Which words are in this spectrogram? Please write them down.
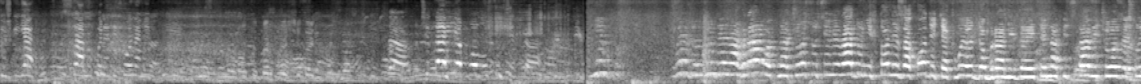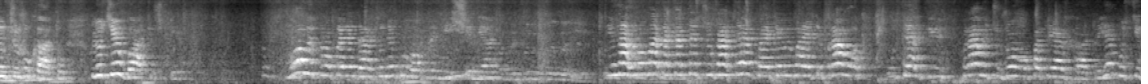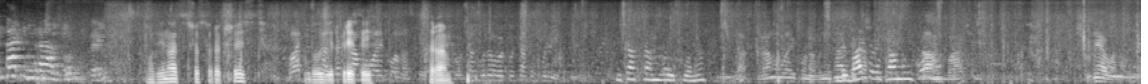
батюшки, я стану перед іконами. Да. Читаю я повністю читаю. Ви ж людина грамотна, чогось у сільраду ніхто не заходить, як ви добра не даєте на підставі, чого зайшли в чужу хату. Включив батюшки. Мови про передачу не було приміщення. І на громада це чужа церква, яке ви маєте право у церкві право патріархату. Є пусті хаті право. У 12.46 був відкритий храм. Яка храмова ікона? Так, храмова ікона. Ви не Ви бачили храмову Так, ікону? бачимо. Де вона є?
